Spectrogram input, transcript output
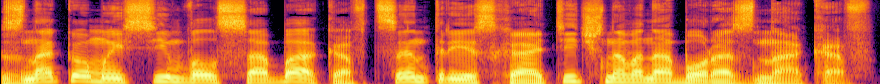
знакомый символ собака в центре из хаотичного набора знаков.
